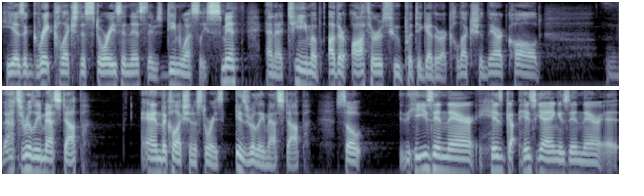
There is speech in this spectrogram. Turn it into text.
He has a great collection of stories in this. There's Dean Wesley Smith and a team of other authors who put together a collection there called That's Really Messed Up. And the collection of stories is really messed up. So he's in there. His his gang is in there.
